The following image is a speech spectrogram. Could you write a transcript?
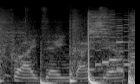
Friday night yet.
